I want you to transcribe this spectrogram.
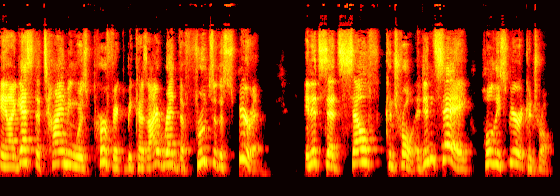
And I guess the timing was perfect because I read the fruits of the Spirit and it said self control. It didn't say Holy Spirit control,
